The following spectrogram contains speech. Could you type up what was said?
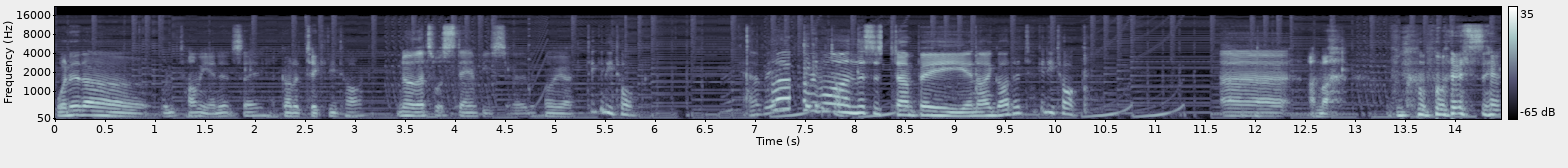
what did, uh, what did TommyInnit say? I got a tickety talk? No, that's what Stampy said. Oh yeah, tickety talk. Hello everyone, this is Stampy, and I got a tickety talk. Uh, I'm a. what did say?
